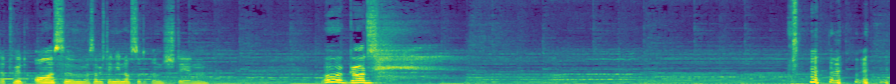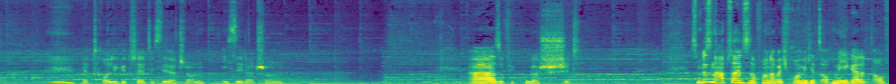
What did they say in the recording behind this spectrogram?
Das wird awesome. Was habe ich denn hier noch so drin stehen? Oh Gott. Der trollige Chat, ich sehe das schon. Ich sehe das schon. Ah, so viel cooler Shit. Ist ein bisschen abseits davon, aber ich freue mich jetzt auch mega auf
